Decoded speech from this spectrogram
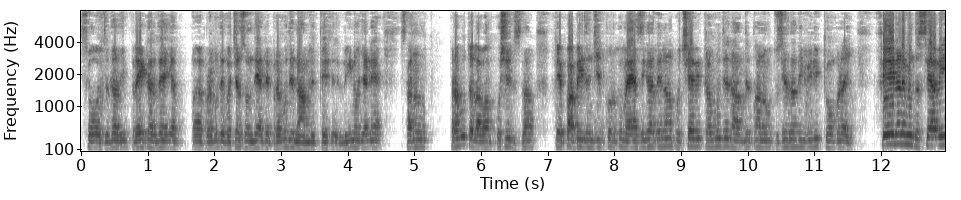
ਸੋ ਜਦੋਂ ਅਸੀਂ ਪ੍ਰੇ ਕਰਦੇ ਆ ਜਾਂ ਪ੍ਰਭੂ ਦੇ ਵਚਨ ਸੁਣਦੇ ਆ ਤੇ ਪ੍ਰਭੂ ਦੇ ਨਾਮ ਦੇ ਉੱਤੇ ਲੀਨ ਹੋ ਜਾਂਦੇ ਆ ਸਾਨੂੰ ਪ੍ਰਭੂ ਤੋਂ ਇਲਾਵਾ ਕੁਛ ਨਹੀਂ ਤੇ ਭਾਬੀ ਰਣਜੀਤ ਕੌਰ ਕੋਲ ਮੈਂ ਸੀਗਾ ਤੇ ਇਹਨਾਂ ਨੂੰ ਪੁੱਛਿਆ ਵੀ ਪ੍ਰਭੂ ਦੇ ਨਾਮ ਦੇ ਤੁਹਾਨੂੰ ਤੁਸੀਂ ਇਹਨਾਂ ਦੀ ਵੀਡੀਓ ਕਿਉਂ ਬਣਾਈ? ਫਿਰ ਇਹਨਾਂ ਨੇ ਮੈਨੂੰ ਦੱਸਿਆ ਵੀ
